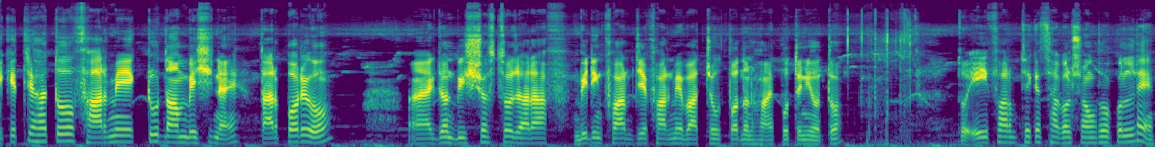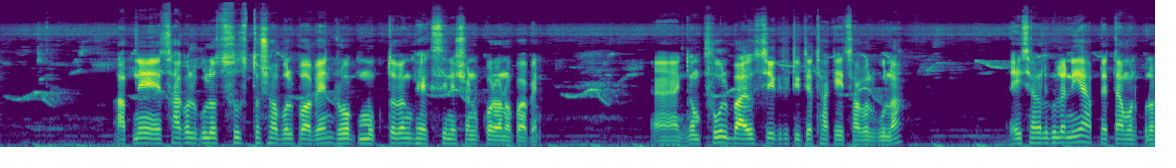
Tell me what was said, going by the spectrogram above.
এক্ষেত্রে হয়তো ফার্মে একটু দাম বেশি নেয়। তারপরেও একজন বিশ্বস্ত যারা ব্রিডিং ফার্ম, যে ফার্মে বাচ্চা উৎপাদন হয় প্রতিনিয়ত, তো এই ফার্ম থেকে ছাগল সংগ্রহ করলে আপনি ছাগলগুলো সুস্থ সবল পাবেন রোগ মুক্ত এবং ভ্যাকসিনেশন করানো পাবেন। একদম ফুল বায়ো সিকিউরিটিতে থাকে এই ছাগলগুলা। এই ছাগলগুলো নিয়ে আপনি তেমন কোনো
